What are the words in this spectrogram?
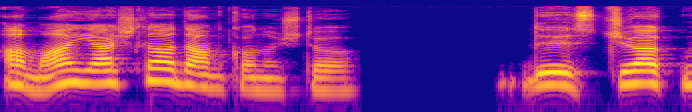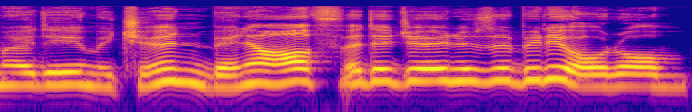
Ama yaşlı adam konuştu. Diz çökmediğim için beni affedeceğinizi biliyorum.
